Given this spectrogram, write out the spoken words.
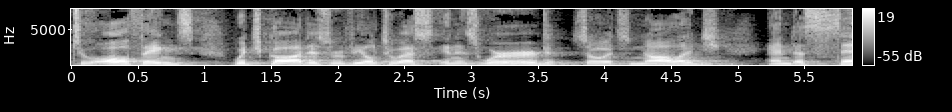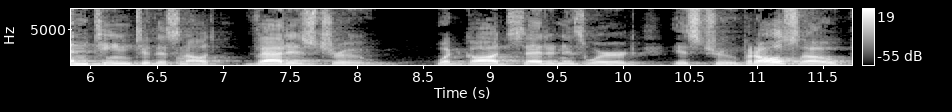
to all things which God has revealed to us in his word. So it's knowledge and assenting to this knowledge. That is true. What God said in his word is true, but also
